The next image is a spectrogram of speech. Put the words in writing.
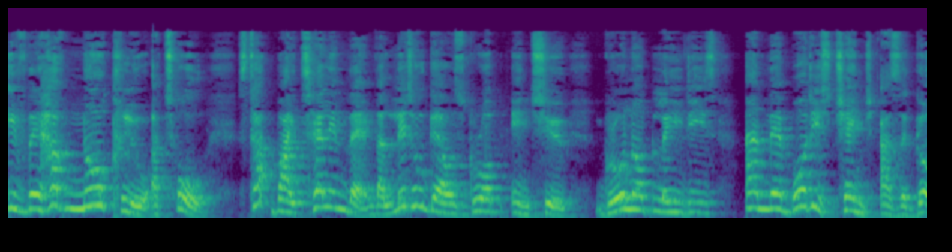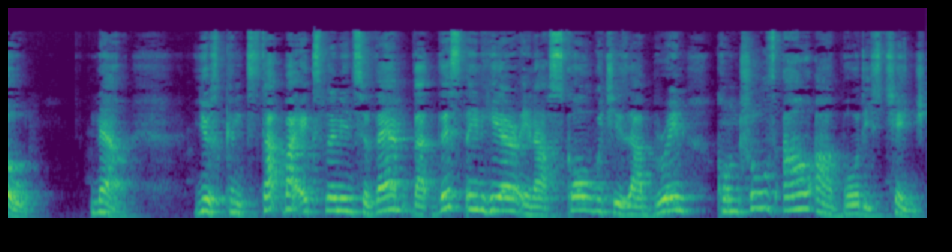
If they have no clue at all, start by telling them that little girls grow up into grown up ladies and their bodies change as they go. Now, you can start by explaining to them that this thing here in our skull, which is our brain, controls how our bodies change.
